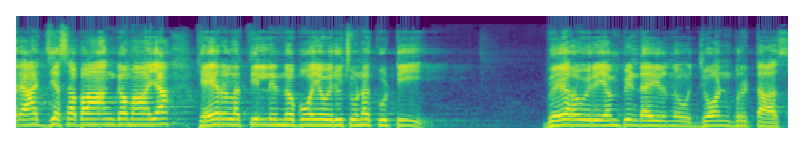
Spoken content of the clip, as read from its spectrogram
രാജ്യസഭാ അംഗമായ കേരളത്തിൽ നിന്ന് പോയ ഒരു ചുണക്കുട്ടി വേറെ ഒരു എം പി ഉണ്ടായിരുന്നു ജോൺ ബ്രിട്ടാസ്.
